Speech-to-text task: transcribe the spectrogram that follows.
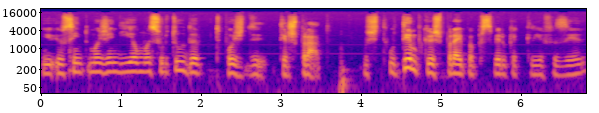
Eu, eu sinto-me hoje em dia uma sortuda depois de ter esperado o tempo que eu esperei para perceber o que é que queria fazer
